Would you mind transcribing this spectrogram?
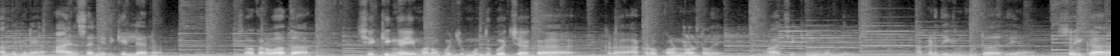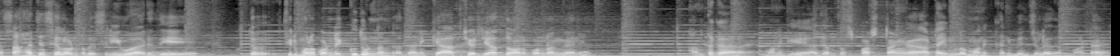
అందుకని ఆయన సన్నిధికి వెళ్ళాను. సో ఆ తర్వాత చెక్కింగ్ అయ్యి మనం కొంచెం ముందుకు వచ్చాక ఇక్కడ అక్కడ కొండ ఉంటుంది. ఆ చెక్కింగ్ ముందు. అక్కడ దిగిన ఫోటో అది. సో ఇక సహజ శిల ఉంటుంది శ్రీవారిది. తిరుమల కొండ ఎక్కుతుండం కదా దాన్ని క్యాప్చర్ చేద్దాం అనుకున్నాం కానీ అంతగా మనకి అది అంత స్పష్టంగా ఆ టైంలో మనకి కనిపించలేదన్నమాట.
